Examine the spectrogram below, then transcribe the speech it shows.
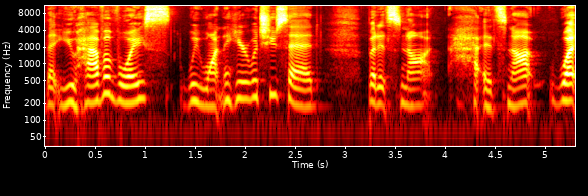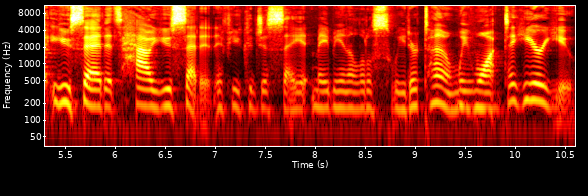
that you have a voice. We want to hear what you said, but it's not it's not what you said, it's how you said it. If you could just say it maybe in a little sweeter tone. We mm-hmm. want to hear you,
